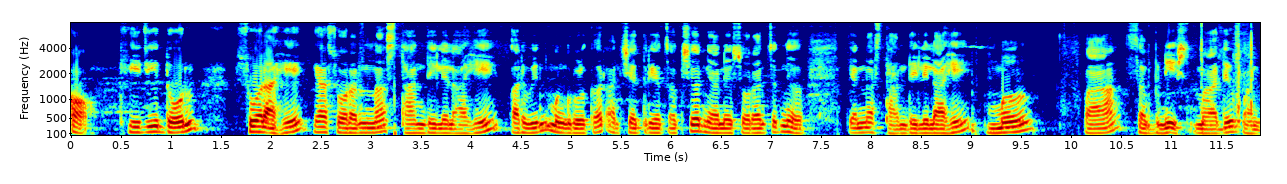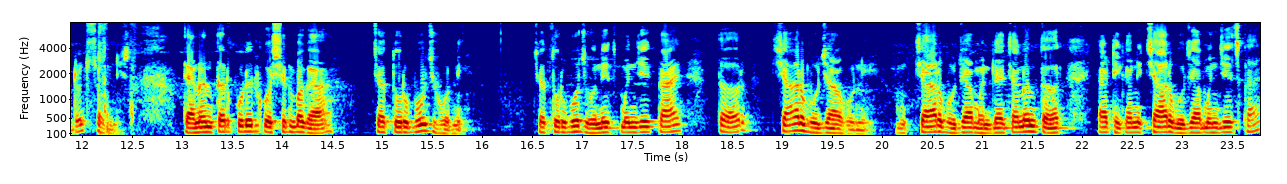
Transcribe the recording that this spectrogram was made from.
अ ही जी दोन स्वर आहे या स्वरांना स्थान दिलेलं आहे अरविंद मंगरुळकर आणि क्षत्रिय अक्षर ज्ञानेश्वरांचं ज्ञ यांना स्थान दिलेलं आहे. म पा सबनीश महादेव पांडुरंग सबनीश त्यानंतर पुढील क्वेश्चन बघा. चतुर्भुज होणे. चतुर्भुज होणेच म्हणजे काय? तर चार भुजा होणे. मग चार भुजा म्हणल्याच्या नंतर या ठिकाणी चार भुजा म्हणजेच काय?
